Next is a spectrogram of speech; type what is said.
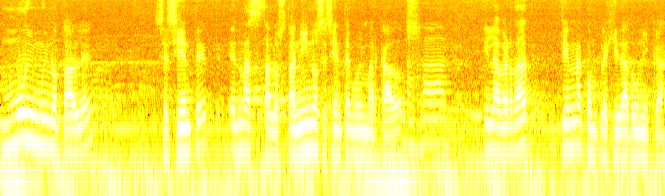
muy, muy notable, se siente, es más, hasta los taninos se sienten muy marcados. Y la verdad, tiene una complejidad única.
